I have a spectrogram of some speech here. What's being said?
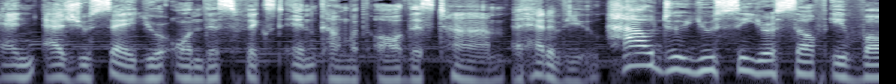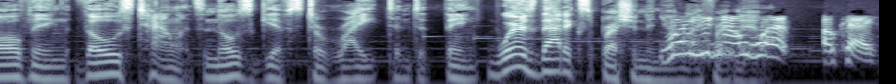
and as you say, you're on this fixed income with all this time ahead of you, how do you see yourself evolving those talents and those gifts to write and to think? Where's that expression in your Well, life Well, you right know now? what? Okay.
